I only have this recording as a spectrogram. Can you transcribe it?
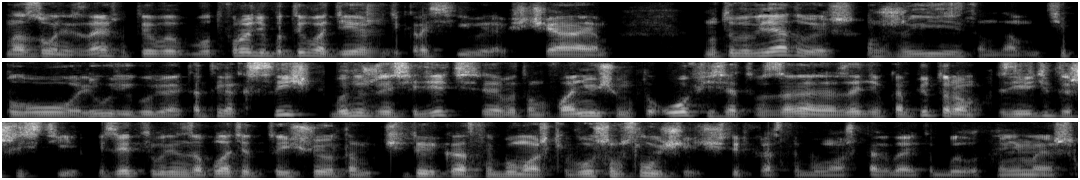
на зоне, знаешь, вот ты вот вроде бы ты в одежде красивый, с чаем, ну, ты выглядываешь, жизнь, там, там, тепло, люди гуляют, а ты как сыч вынужден сидеть в этом вонючем офисе за, за этим компьютером с 9 до 6. И за это, блин, заплатят еще там 4 красные бумажки. В лучшем случае 4 красные бумажки, тогда это было, понимаешь?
